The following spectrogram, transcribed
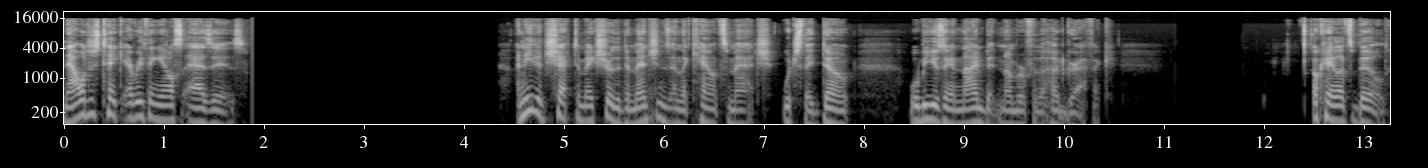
Now we'll just take everything else as is. I need to check to make sure the dimensions and the counts match, which they don't. We'll be using a 9-bit number for the HUD graphic. Okay, let's build.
